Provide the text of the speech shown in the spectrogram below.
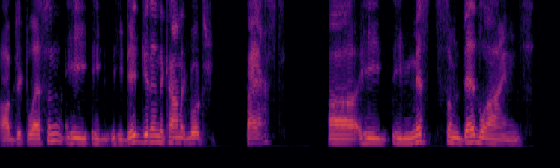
Object Lesson, he he he did get into comic books fast. Uh, he he missed some deadlines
